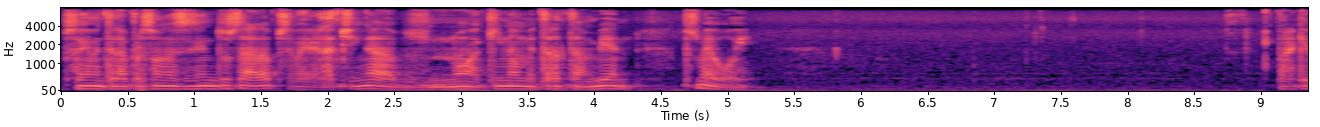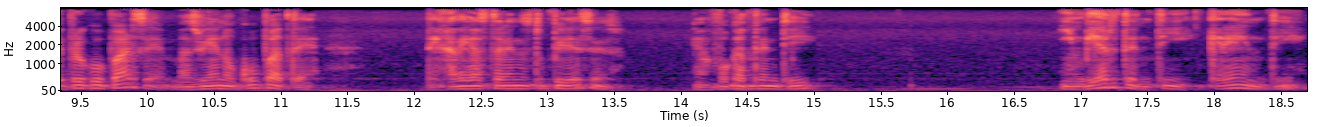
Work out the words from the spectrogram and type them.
Pues obviamente la persona se siente usada, pues se va a ir a la chingada. Pues no, aquí no me tratan bien. Pues me voy. ¿Para qué preocuparse? Más bien ocúpate. Deja de gastar en estupideces. enfócate en ti. Invierte en ti. Cree en ti.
